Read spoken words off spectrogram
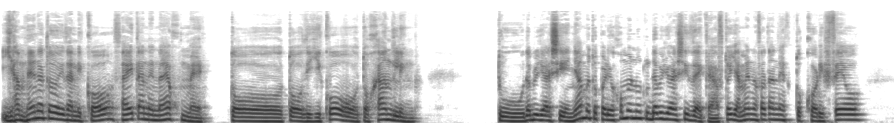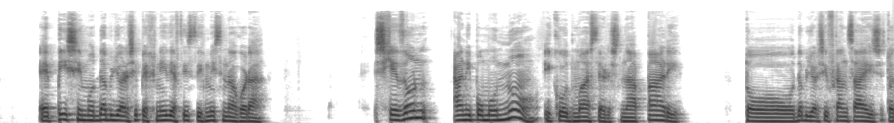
για μένα το ιδανικό θα ήταν να έχουμε το, το οδηγικό, το handling του WRC 9 με το περιεχόμενο του WRC 10. Αυτό για μένα θα ήταν το κορυφαίο επίσημο WRC παιχνίδι αυτή τη στιγμή στην αγορά. Σχεδόν ανυπομονώ η Codemasters να πάρει το WRC franchise το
